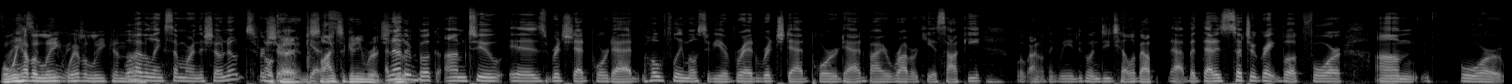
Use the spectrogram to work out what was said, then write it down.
well we have a link we have a link in We'll the, have a link somewhere in the show notes for okay sure. the Yes. science of getting rich Another book um too is Rich Dad Poor Dad. Hopefully most of you have read Rich Dad Poor Dad by Robert Kiyosaki. Mm-hmm. Well, I don't think we need to go in detail about that, but that is such a great book for um for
